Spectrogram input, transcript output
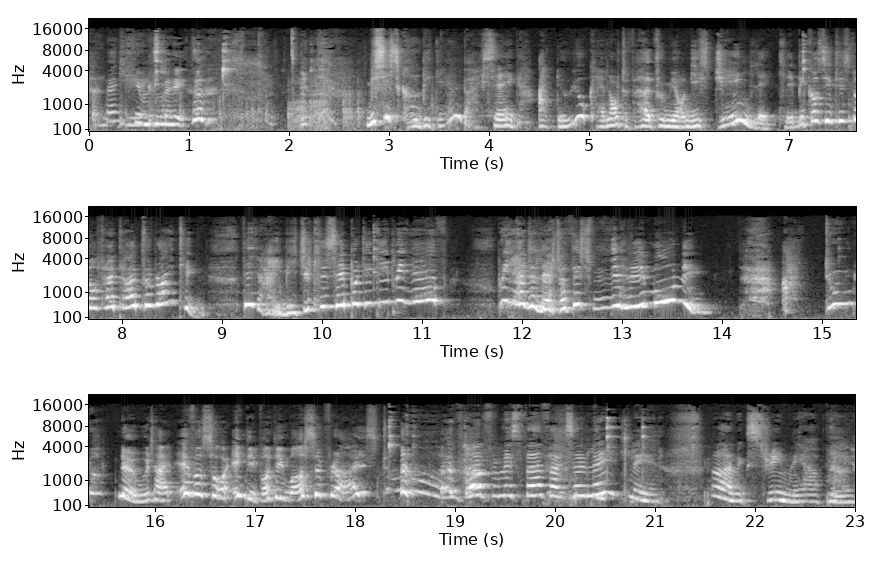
thank you, Miss Bates. Mrs. Cole began by saying, I know you cannot have heard from your niece Jane lately because it is not her time for writing. Then I immediately said, but indeed we have. We had a letter this very morning. I do not know that I ever saw anybody more surprised. Oh, I've heard from Miss Fairfax so lately. Oh, I'm extremely happy.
